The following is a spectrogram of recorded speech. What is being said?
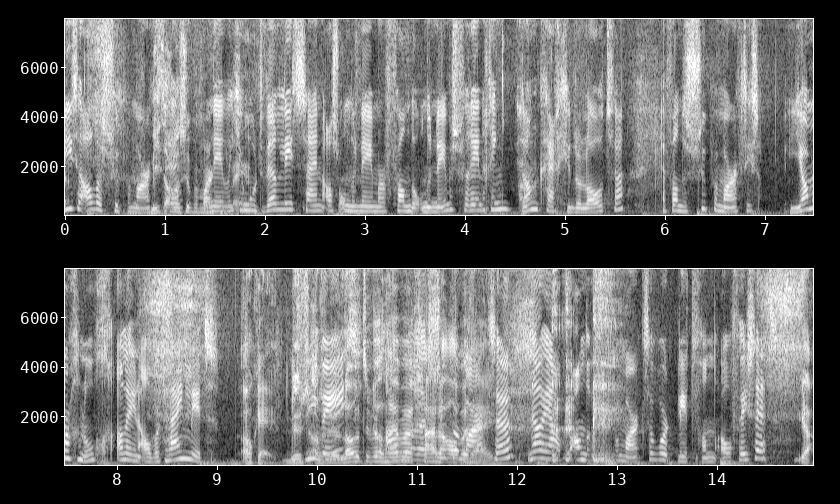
Niet alle supermarkten. Niet alle supermarkten, Nee, want je moet wel lid zijn als ondernemer van de ondernemersvereniging. Dan krijg je de loten. En van de supermarkt is jammer genoeg alleen Albert Heijn lid. Oké, dus, wie als een weet, loten wil hebben, ga naar Albert Heijn. Nou ja, of andere supermarkten wordt lid van OVZ. Ja.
